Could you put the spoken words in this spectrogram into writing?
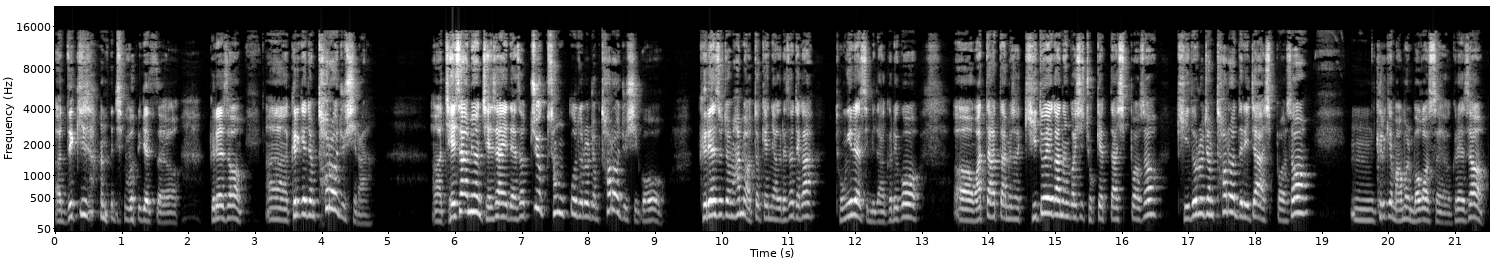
느끼셨는지 모르겠어요. 그래서 어, 그렇게 좀 털어주시라. 어, 제사면 제사에 대해서 쭉 성구들을 좀 털어주시고 그래서 좀 하면 어떻겠냐 그래서 제가 동의를 했습니다. 그리고 어, 왔다 갔다 하면서 기도해 가는 것이 좋겠다 싶어서 기도를 좀 털어드리자 싶어서 음, 그렇게 마음을 먹었어요. 그래서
